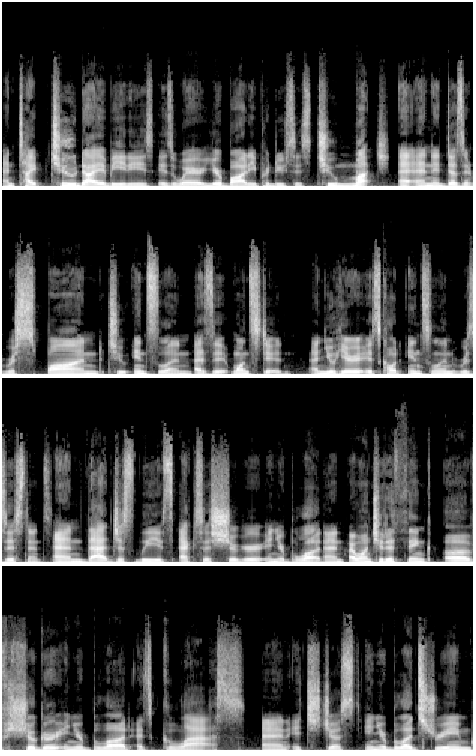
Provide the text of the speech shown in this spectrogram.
And type 2 diabetes is where your body produces too much and it doesn't respond to insulin as it once did and you'll hear it's called insulin resistance. And that just leaves excess sugar in your blood. And I want you to think of sugar in your blood as glass and it's just in your bloodstream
